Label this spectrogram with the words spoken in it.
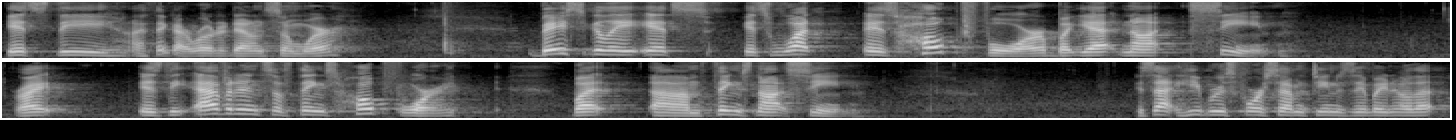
It's the, I think I wrote it down somewhere. Basically, it's, it's what is hoped for, but yet not seen. Right? Is the evidence of things hoped for, but um, things not seen. Is that Hebrews 4.17? Does anybody know that?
